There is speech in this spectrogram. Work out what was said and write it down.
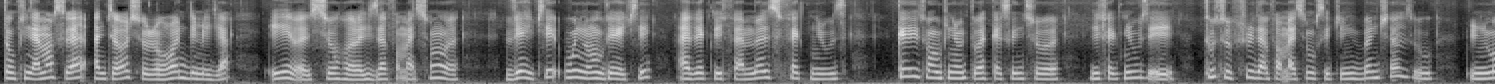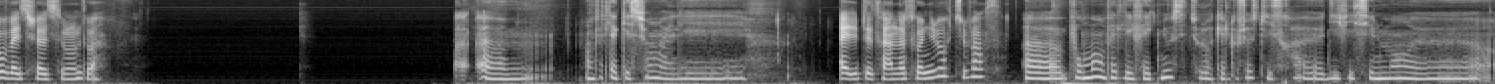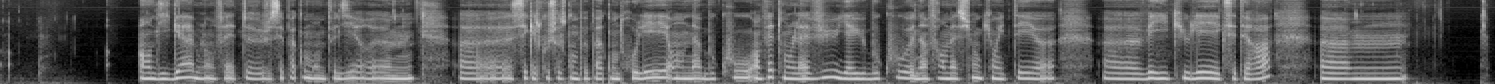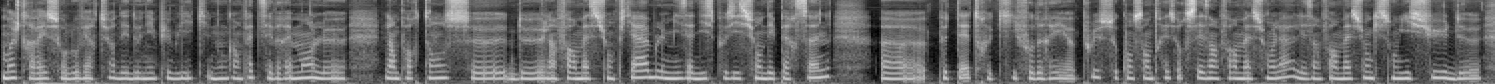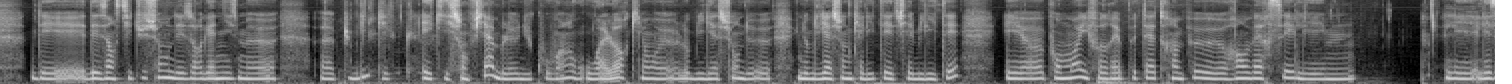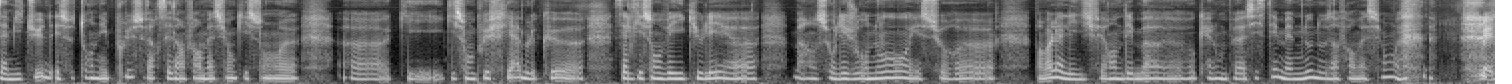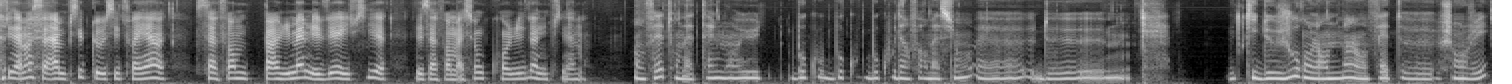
Donc, finalement, cela interroge sur le rôle des médias et euh, sur euh, les informations euh, vérifiées ou non vérifiées avec les fameuses fake news. Quelle est ton opinion, toi, Catherine, sur les fake news et tout ce flux d'informations? C'est une bonne chose ou une mauvaise chose selon toi En fait, la question, elle est... Elle est peut-être à un autre niveau, tu penses? Pour moi, en fait, les fake news, c'est toujours quelque chose qui sera difficilement endigable en fait. Je sais pas comment on peut dire. Euh, euh, c'est quelque chose qu'on peut pas contrôler. On a beaucoup, en fait, on l'a vu. Il y a eu beaucoup euh, d'informations qui ont été véhiculées, etc. moi, je travaille sur l'ouverture des données publiques. Donc, en fait, c'est vraiment l'importance de l'information fiable mise à disposition des personnes peut-être qu'il faudrait plus se concentrer sur ces informations-là, les informations qui sont issues de, des, institutions, des organismes publics et qui sont fiables du coup, hein, ou alors qui ont l'obligation de, une obligation de qualité et de fiabilité. Et pour moi, il faudrait peut-être un peu renverser les les, habitudes et se tourner plus vers ces informations qui sont, euh, euh, qui, qui, sont plus fiables que euh, celles qui sont véhiculées ben, sur les journaux et sur voilà, les différents débats auxquels on peut assister, même nous, nos informations. Mais finalement, ça implique que le citoyen s'informe par lui-même et vérifie les informations qu'on lui donne finalement. En fait, on a tellement eu beaucoup, beaucoup, beaucoup d'informations de qui de jour au lendemain en fait euh, changeait.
